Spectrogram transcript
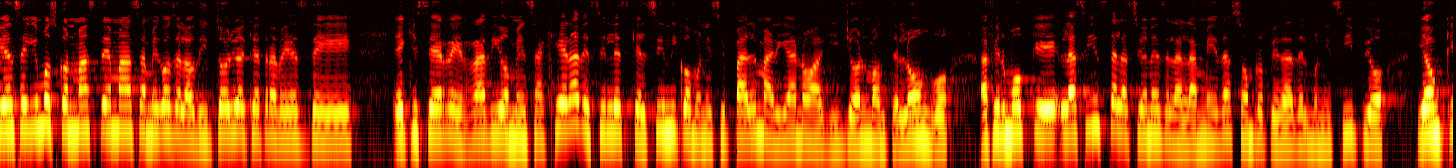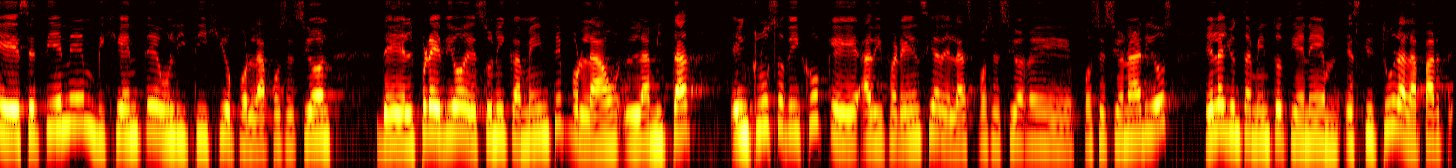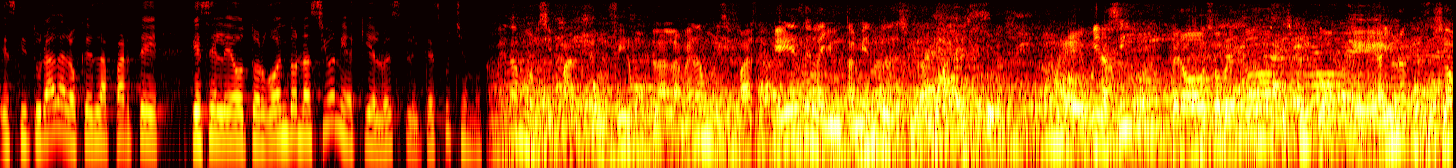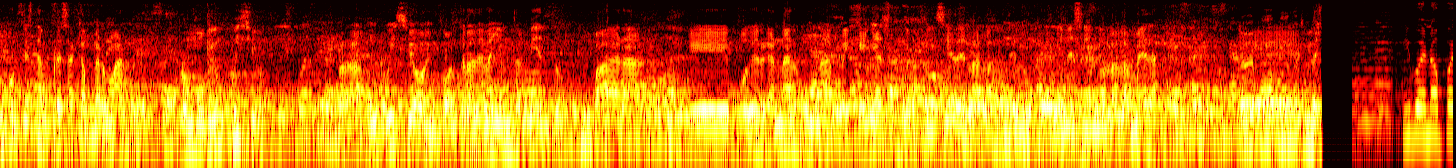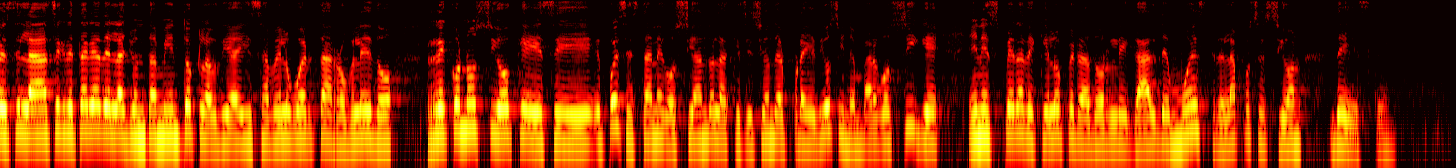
Bien, seguimos con más temas, amigos del auditorio, aquí a través de XR Radio Mensajera. Decirles que el síndico municipal Mariano Aguillón Montelongo afirmó que las instalaciones de la Alameda son propiedad del municipio y aunque se tiene vigente un litigio por la posesión del predio es únicamente por la, la mitad e incluso dijo que a diferencia de las posesion, eh, posesionarios, el ayuntamiento tiene mm, escritura, la parte escriturada, lo que es la parte que se le otorgó en donación y aquí él lo explica. Escuchemos. La Alameda Municipal, confirmo, la Alameda Municipal es del ayuntamiento de Ciudad Juárez. Eh, mira, sí, pero sobre todo te explico, eh, hay una confusión porque esta empresa Capermar promovió un juicio, ¿verdad? un juicio en contra del ayuntamiento para eh, poder ganar una pequeña superficie de, la, de lo que viene siendo la Alameda. Y bueno, pues la secretaria del ayuntamiento, Claudia Isabel Huerta Robledo, reconoció que se pues está negociando la adquisición del predio, sin embargo, sigue en espera de que el operador legal demuestre la posesión de este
